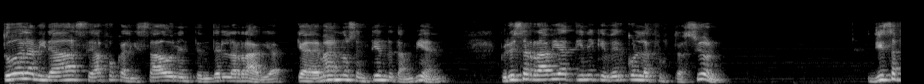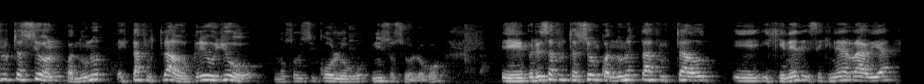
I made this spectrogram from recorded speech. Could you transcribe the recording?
toda la mirada se ha focalizado en entender la rabia, que además no se entiende tan bien, pero esa rabia tiene que ver con la frustración. Y esa frustración, cuando uno está frustrado, creo yo, no soy psicólogo ni sociólogo, eh, pero esa frustración, cuando uno está frustrado eh, y se genera rabia,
